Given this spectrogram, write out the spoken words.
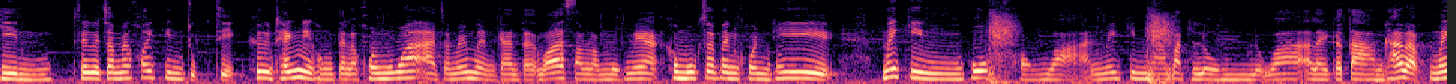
กินคือจะไม่ค่อยกินจุกจิก คือเทคนิคของแต่ละคนมุกว่าอาจจะไม่เหมือนกันแต่ว่าสำหรับมุกเนี่ยคือมุกจะเป็นคนที่ไม่กินพวกของหวานไม่กินน้ำอัดลมหรือว่าอะไรก็ตาม ถ้าแบบไม่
